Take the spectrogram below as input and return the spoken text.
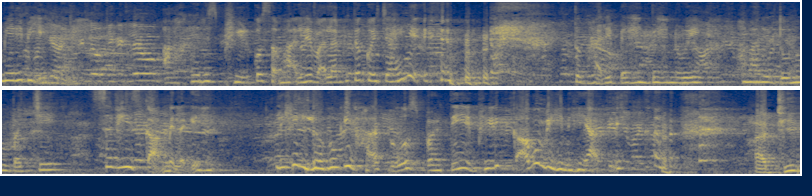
मेरी भी यही राय आखिर इस भीड़ को संभालने वाला भी तो कोई चाहिए। तुम्हारी बहन बहनोई हमारे दोनों बच्चे सभी इस काम में लगे हैं। लेकिन लोगों की हर रोज बढ़ती ये भीड़ काबू में ही नहीं आती। ठीक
